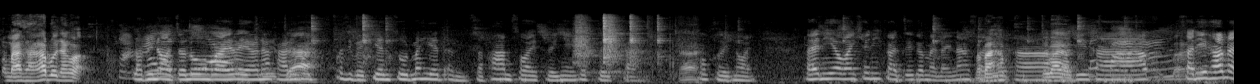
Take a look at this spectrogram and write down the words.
ต้องมาถ่ายขับรถยังวะเราพี่น้องจะลงไลฟ์แล้วนะคะจ้าที่ว่าสิไปเปลี่ยนสูตรมาเฮ็ดอันสะพานซอยเคยไงก็เคยค่ะจ้าก็เคยหน่อยไลฟ์นี้เอาไว้แค่นี้ก่อนเจอกันใหม่ไลฟ์หน้าสวัสบ๊ายบายดีครับค่ะบ๊ายบายสวัสดีครับบ๊ายบายสวัสดีครับไหน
